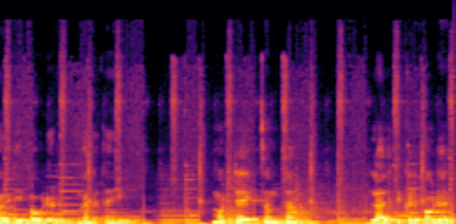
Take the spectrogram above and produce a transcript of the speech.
हळदी पावडर घालत आहे. मोठा एक चमचा लाल तिखट पावडर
